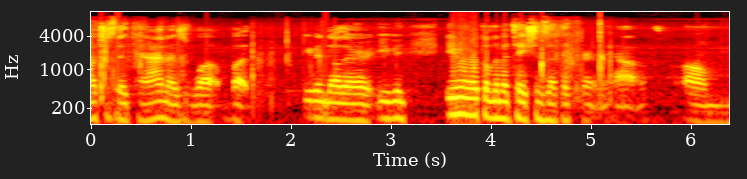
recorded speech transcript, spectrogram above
much as they can as well. But even though they're even even with the limitations that they currently have. Um,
